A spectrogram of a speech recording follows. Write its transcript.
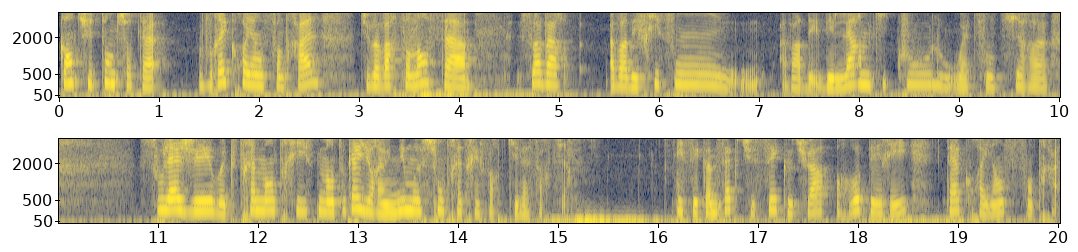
quand tu tombes sur ta vraie croyance centrale, tu vas avoir tendance à soit avoir des frissons, ou avoir des, larmes qui coulent, ou à te sentir euh, soulagé ou extrêmement triste. Mais en tout cas, il y aura une émotion très très forte qui va sortir. Et c'est comme ça que tu sais que tu as repéré ta croyance centrale.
